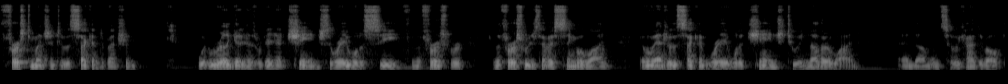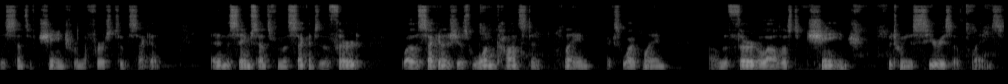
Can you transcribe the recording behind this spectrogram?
first dimension to the second dimension, what we're really getting is we're getting a change. So we're able to see from the first, we're, from the first we just have a single line, and when we enter the second, we're able to change to another line. And, um, and so we kind of develop this sense of change from the first to the second. And in the same sense, from the second to the third, while the second is just one constant plane, xy plane, um, the third allows us to change between a series of planes.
